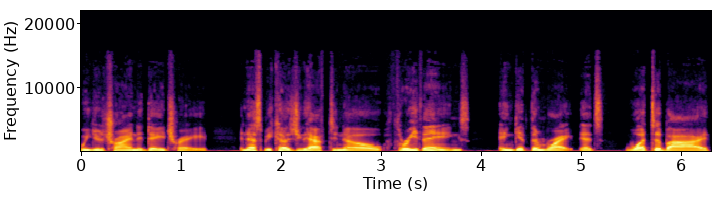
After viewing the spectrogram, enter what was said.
when you're trying to day trade. And that's because you have to know three things and get them right. That's what to buy,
